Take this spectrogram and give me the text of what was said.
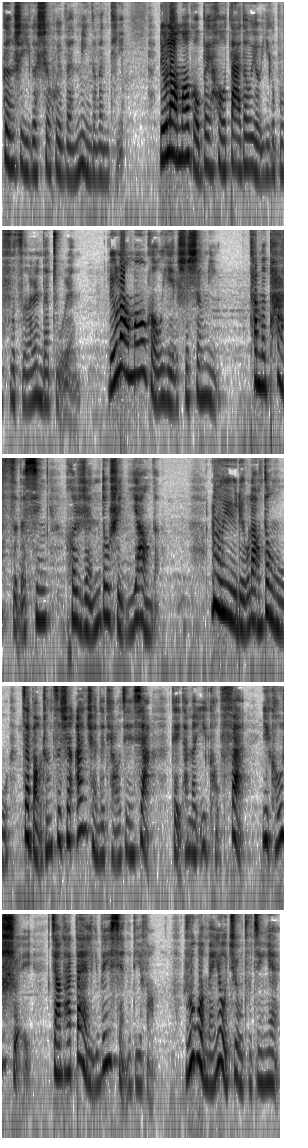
更是一个社会文明的问题。流浪猫狗背后大都有一个不负责任的主人。流浪猫狗也是生命，它们怕死的心和人都是一样的。陆域流浪动物在保证自身安全的条件下，给他们一口饭、一口水，将它带离危险的地方。如果没有救助经验，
